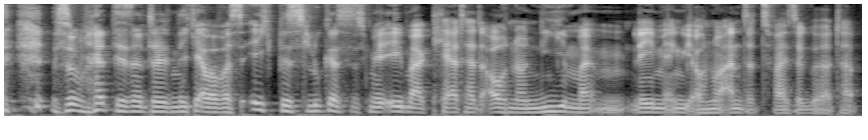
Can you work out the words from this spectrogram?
so meint ich es natürlich nicht, aber was ich bis Lukas es mir eben erklärt hat, auch noch nie in meinem Leben irgendwie auch nur ansatzweise gehört habe.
